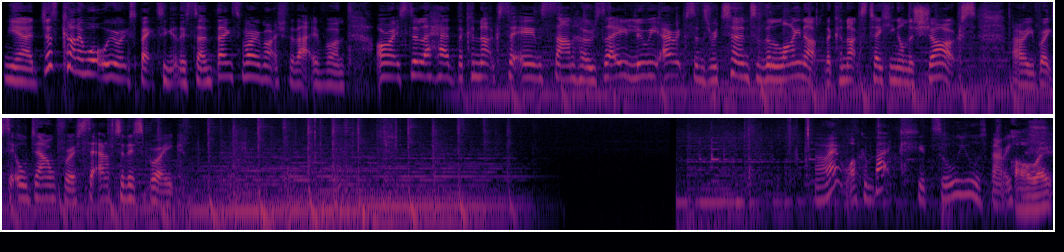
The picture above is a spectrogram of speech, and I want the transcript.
Yeah, just kind of what we were expecting at this time. Thanks very much for that, Yvonne. All right, still ahead, the Canucks are in San Jose. Loui Eriksson's return to the lineup. The Canucks taking on the Sharks. Barry breaks it all down for us after this this break. All right, welcome back. It's all yours, Barry. All right,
